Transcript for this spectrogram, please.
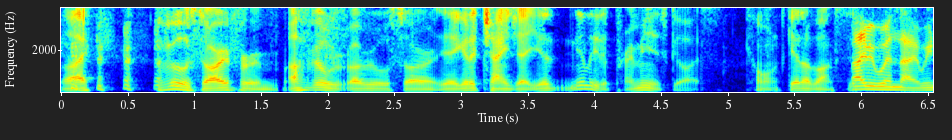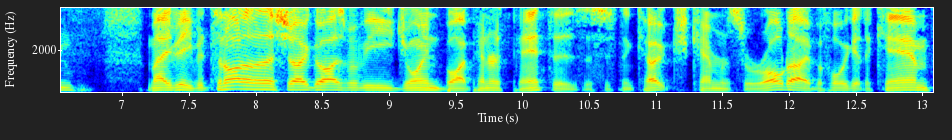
Like I feel sorry for him. I feel I feel sorry. Yeah, you got to change that. You're nearly the premiers, guys. Come on, get amongst it. Maybe when they win. Maybe. But tonight on the show, guys, we'll be joined by Penrith Panthers assistant coach Cameron Ciraldo. Before we get to Cam,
